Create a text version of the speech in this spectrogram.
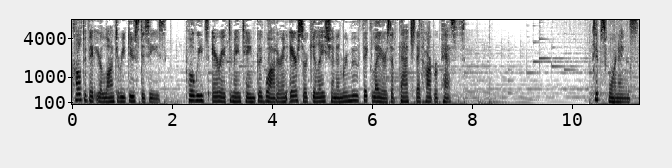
Cultivate your lawn to reduce disease. Pull weeds aerate to maintain good water and air circulation and remove thick layers of thatch that harbor pests. Tips Warnings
